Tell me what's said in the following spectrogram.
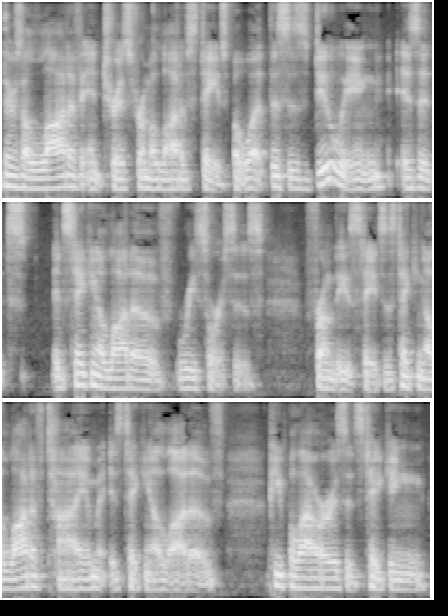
there's a lot of interest from a lot of states, but what this is doing is it's it's taking a lot of resources from these states. It's taking a lot of time, it's taking a lot of people hours, it's taking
